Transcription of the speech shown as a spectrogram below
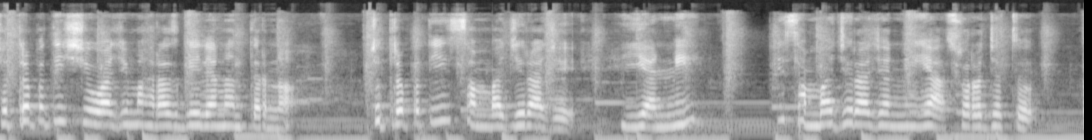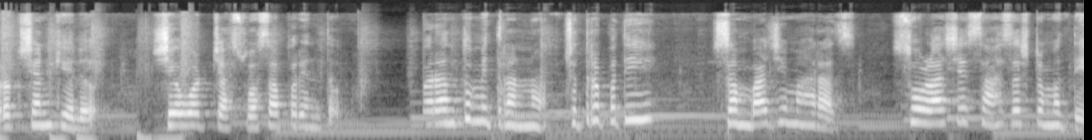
छत्रपती शिवाजी महाराज गेल्यानंतर ना छत्रपती संभाजीराजे यांनी संभाजीराजांनी या स्वराज्याचं रक्षण केलं शेवटच्या श्वासापर्यंत. परंतु मित्रांनो छत्रपती संभाजी महाराज सोळाशे सहासष्टमध्ये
